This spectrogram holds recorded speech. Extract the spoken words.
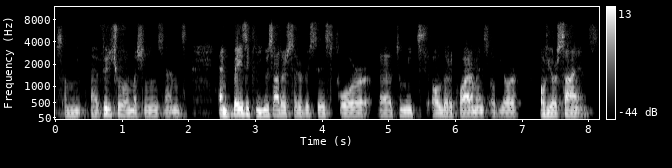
some uh, virtual machines and and basically use other services for uh, to meet all the requirements of your of your science.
